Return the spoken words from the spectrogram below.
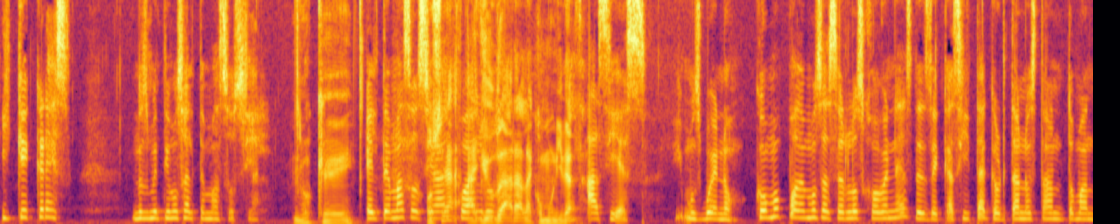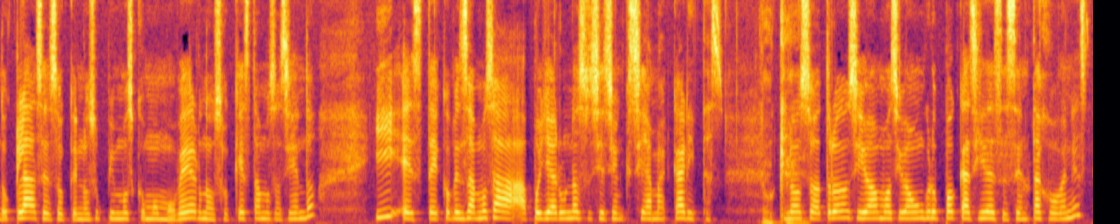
¿Y qué crees? Nos metimos al tema social. Ok. El tema O social sea, fue algo- ayudar a la comunidad. Así es. Dijimos, bueno, ¿cómo podemos hacer los jóvenes desde casita que ahorita no están tomando clases o que no supimos cómo movernos o qué estamos haciendo? Y este comenzamos a apoyar una asociación que se llama Caritas. Nosotros nos íbamos, iba un grupo casi de 60 jóvenes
